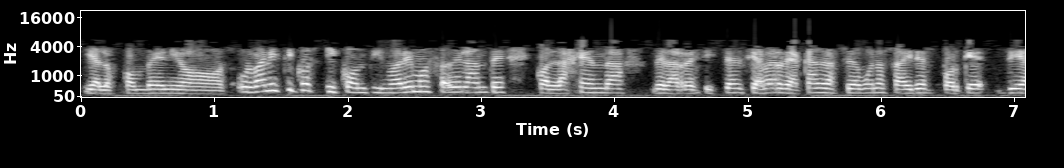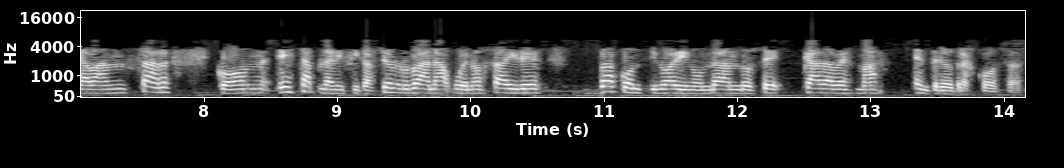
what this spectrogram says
y a los convenios urbanísticos y continuaremos adelante con la agenda de la resistencia verde acá en la ciudad de Buenos Aires porque de avanzar con esta planificación urbana, Buenos Aires va a continuar inundándose cada vez más, entre otras cosas.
